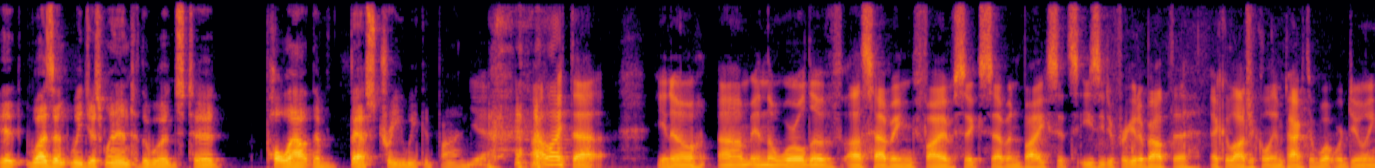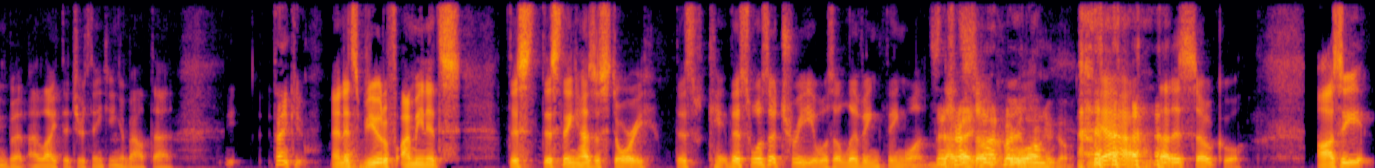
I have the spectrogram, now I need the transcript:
it wasn't. We just went into the woods to pull out the best tree we could find. Yeah, I like that. You know, um, in the world of us having five, six, seven bikes, it's easy to forget about the ecological impact of what we're doing. But I like that you're thinking about that, Thank you. and it's beautiful. I mean, it's this this thing has a story. This came, this was a tree. It was a living thing once. That's, right. So Not very cool. long ago. yeah, that is so cool. Ozzie,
